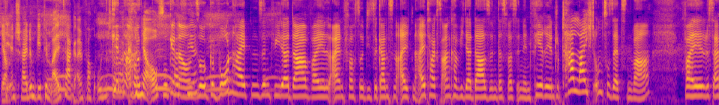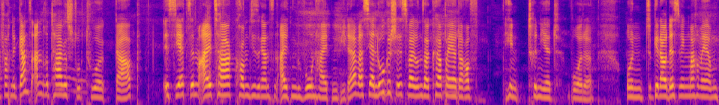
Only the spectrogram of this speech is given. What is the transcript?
ja. die Entscheidung geht im Alltag einfach unter. Genau, Kann ja auch so genau, passieren. so Gewohnheiten sind wieder da, weil einfach so diese ganzen alten Alltagsanker wieder da sind, das was in den Ferien total leicht umzusetzen war, weil es einfach eine ganz andere Tagesstruktur gab ist jetzt im Alltag, kommen diese ganzen alten Gewohnheiten wieder, was ja logisch ist, weil unser Körper ja darauf hin trainiert wurde. Und genau deswegen machen wir ja im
